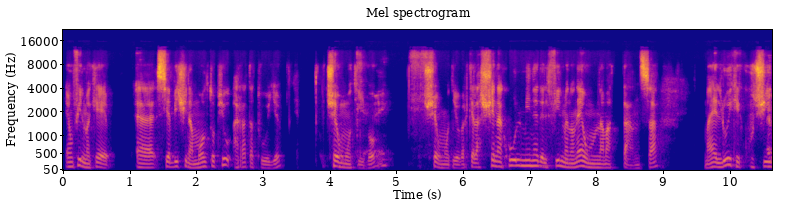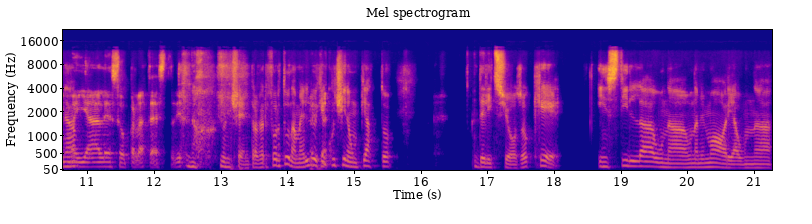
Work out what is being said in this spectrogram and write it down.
è un film che eh, si avvicina molto più a Ratatouille. C'è un motivo, okay. c'è un motivo, perché la scena culmine del film non è una mattanza, ma è lui che cucina... un maiale sopra la testa. Di... No, non c'entra per fortuna, ma è lui che cucina un piatto delizioso che instilla una, una memoria, un,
